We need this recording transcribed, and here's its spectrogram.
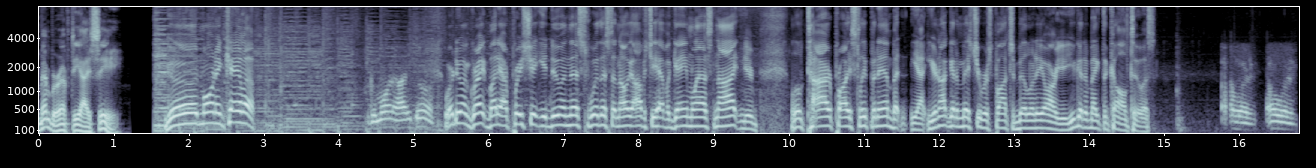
Member FDIC. Good morning, Caleb. Good morning. How you doing? We're doing great, buddy. I appreciate you doing this with us. I know you obviously have a game last night and you're a little tired, probably sleeping in, but yeah, you're not going to miss your responsibility, are you? You're going to make the call to us. Always, always.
